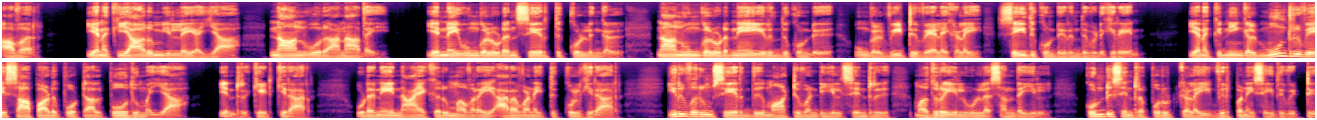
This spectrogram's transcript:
அவர் எனக்கு யாரும் இல்லை ஐயா. நான் ஒரு அனாதை. என்னை உங்களுடன் சேர்த்துக் கொள்ளுங்கள். நான் உங்களுடனே இருந்து கொண்டு உங்கள் வீட்டு வேலைகளை செய்து கொண்டிருந்து விடுகிறேன். எனக்கு நீங்கள் மூன்றுவே சாப்பாடு போட்டால் போதும் ஐயா என்று கேட்கிறார். உடனே நாயக்கரும் அவரை அரவணைத்துக் கொள்கிறார். இருவரும் சேர்ந்து மாட்டு வண்டியில் சென்று மதுரையில் உள்ள சந்தையில் கொண்டு சென்ற பொருட்களை விற்பனை செய்துவிட்டு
